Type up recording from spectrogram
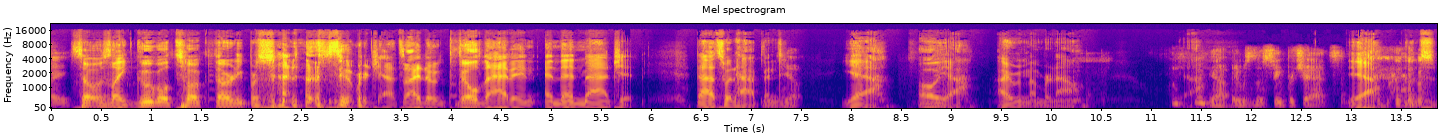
right. So it was like Google took thirty percent of the super chats. I had to fill that in and then match it. That's what happened. Yep. Yeah. Oh yeah. I remember now. Yeah, yeah, it was the super chats, Yeah. Was-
